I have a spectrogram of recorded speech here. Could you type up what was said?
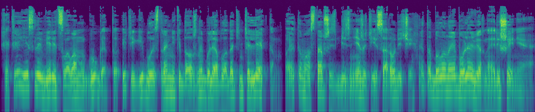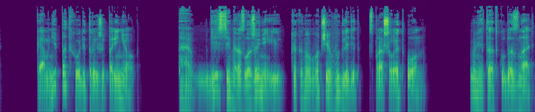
Хотя, если верить словам Гуга, то эти гиблые странники должны были обладать интеллектом, поэтому, оставшись без нежити и сородичей, это было наиболее верное решение. Ко мне подходит рыжий паренек. «А где семя разложений и как оно вообще выглядит?» – спрашивает он. «Мне-то откуда знать?»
